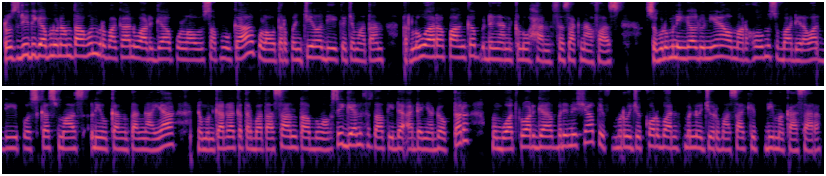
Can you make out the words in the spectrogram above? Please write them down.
Rusdi 36 tahun merupakan warga Pulau Sapuka, pulau terpencil di Kecamatan terluar Pangkep dengan keluhan sesak nafas. Sebelum meninggal dunia, almarhum sempat dirawat di Puskesmas Liukang Tangaya, namun karena keterbatasan tabung oksigen serta tidak adanya dokter, membuat keluarga berinisiatif merujuk korban menuju rumah sakit di Makassar.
